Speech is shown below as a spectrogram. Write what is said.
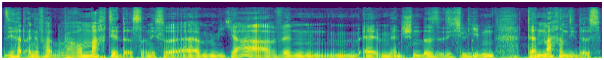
sie hat angefragt, warum macht ihr das? Und ich so, ähm, ja, wenn äh, Menschen das sich lieben, dann machen die das.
